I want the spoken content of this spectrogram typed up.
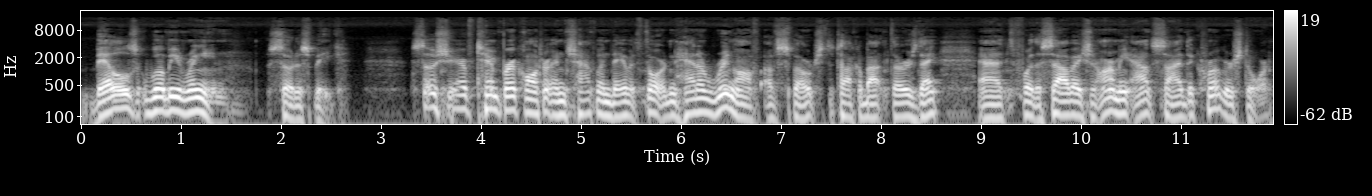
Bells will be ringing, so to speak. So Sheriff Tim Burkhalter and Chaplain David Thornton had a ring off of spokes to talk about Thursday at, for the Salvation Army outside the Kroger store.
